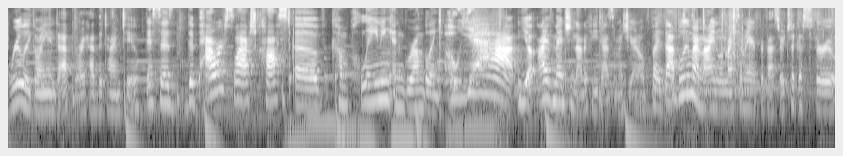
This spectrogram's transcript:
really going in depth, or I had the time to. This says the power slash cost of complaining and grumbling. Oh yeah, yeah, I've mentioned that a few times on my channel, but that blew my mind when my seminary professor took us through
